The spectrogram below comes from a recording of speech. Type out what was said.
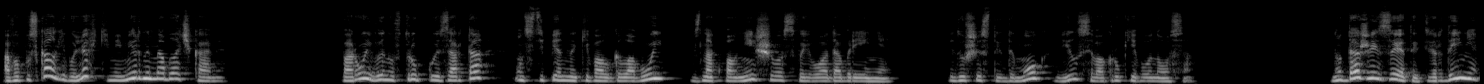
а выпускал его легкими мирными облачками. Порой, вынув трубку изо рта, он степенно кивал головой в знак полнейшего своего одобрения, и душистый дымок вился вокруг его носа. Но даже из этой твердыни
